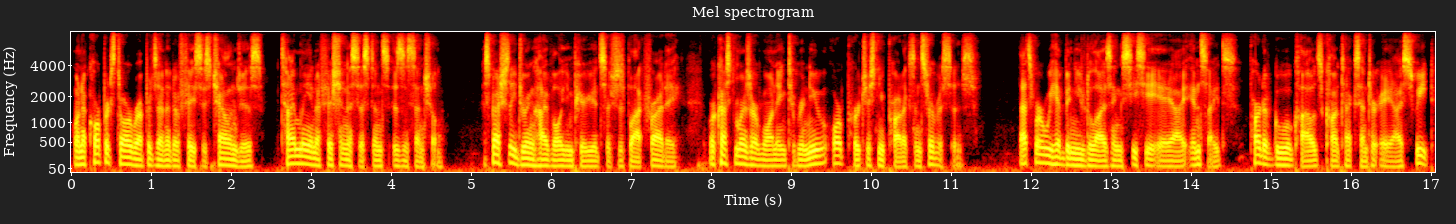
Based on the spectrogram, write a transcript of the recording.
When a corporate store representative faces challenges, timely and efficient assistance is essential, especially during high volume periods such as Black Friday, where customers are wanting to renew or purchase new products and services. That's where we have been utilizing CCAI Insights, part of Google Cloud's Contact Center AI suite,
